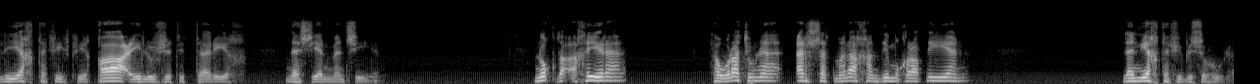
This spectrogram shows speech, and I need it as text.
ليختفي في قاع لجة التاريخ نسيا منسيا. نقطة أخيرة ثورتنا أرست مناخا ديمقراطيا لن يختفي بسهولة.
